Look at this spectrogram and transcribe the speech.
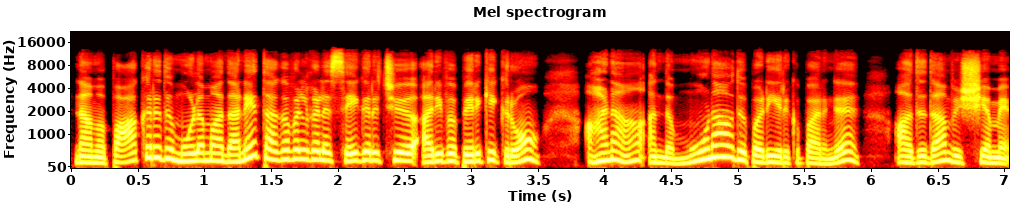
நாம பாக்குறது மூலமா தானே தகவல்களை சேகரிச்சு அறிவை பெருக்கிக்கிறோம். ஆனா அந்த மூணாவது படி இருக்கு பாருங்க. அதுதான் விஷயமே.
